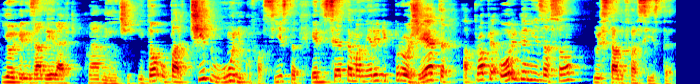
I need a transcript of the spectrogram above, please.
e organizado hierarquicamente. Então, o Partido Único Fascista, ele de certa maneira ele projeta a própria organização do Estado fascista.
